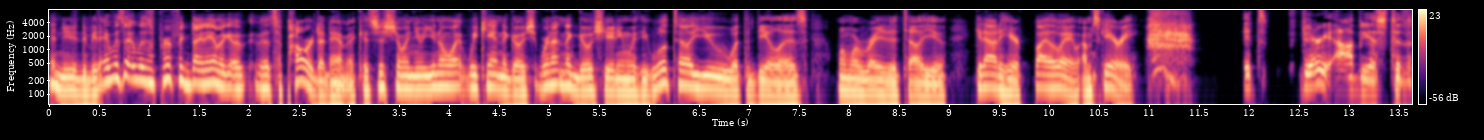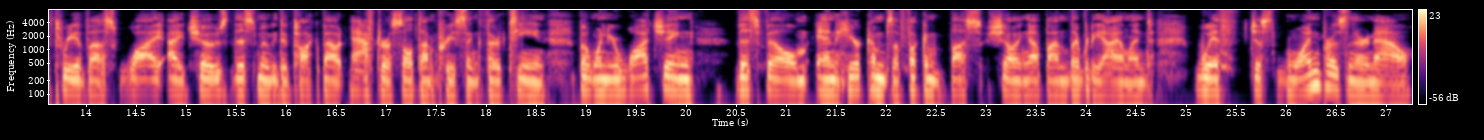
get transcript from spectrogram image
It needed to be. It was. It was a perfect dynamic. It's a power dynamic. It's just showing you. You know what? We can't negotiate. We're not negotiating with you. We'll tell you what the deal is when we're ready to tell you. Get out of here. By the way, I'm scary. it's very obvious to the three of us why I chose this movie to talk about after Assault on Precinct 13. But when you're watching this film and here comes a fucking bus showing up on Liberty Island with just one prisoner now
